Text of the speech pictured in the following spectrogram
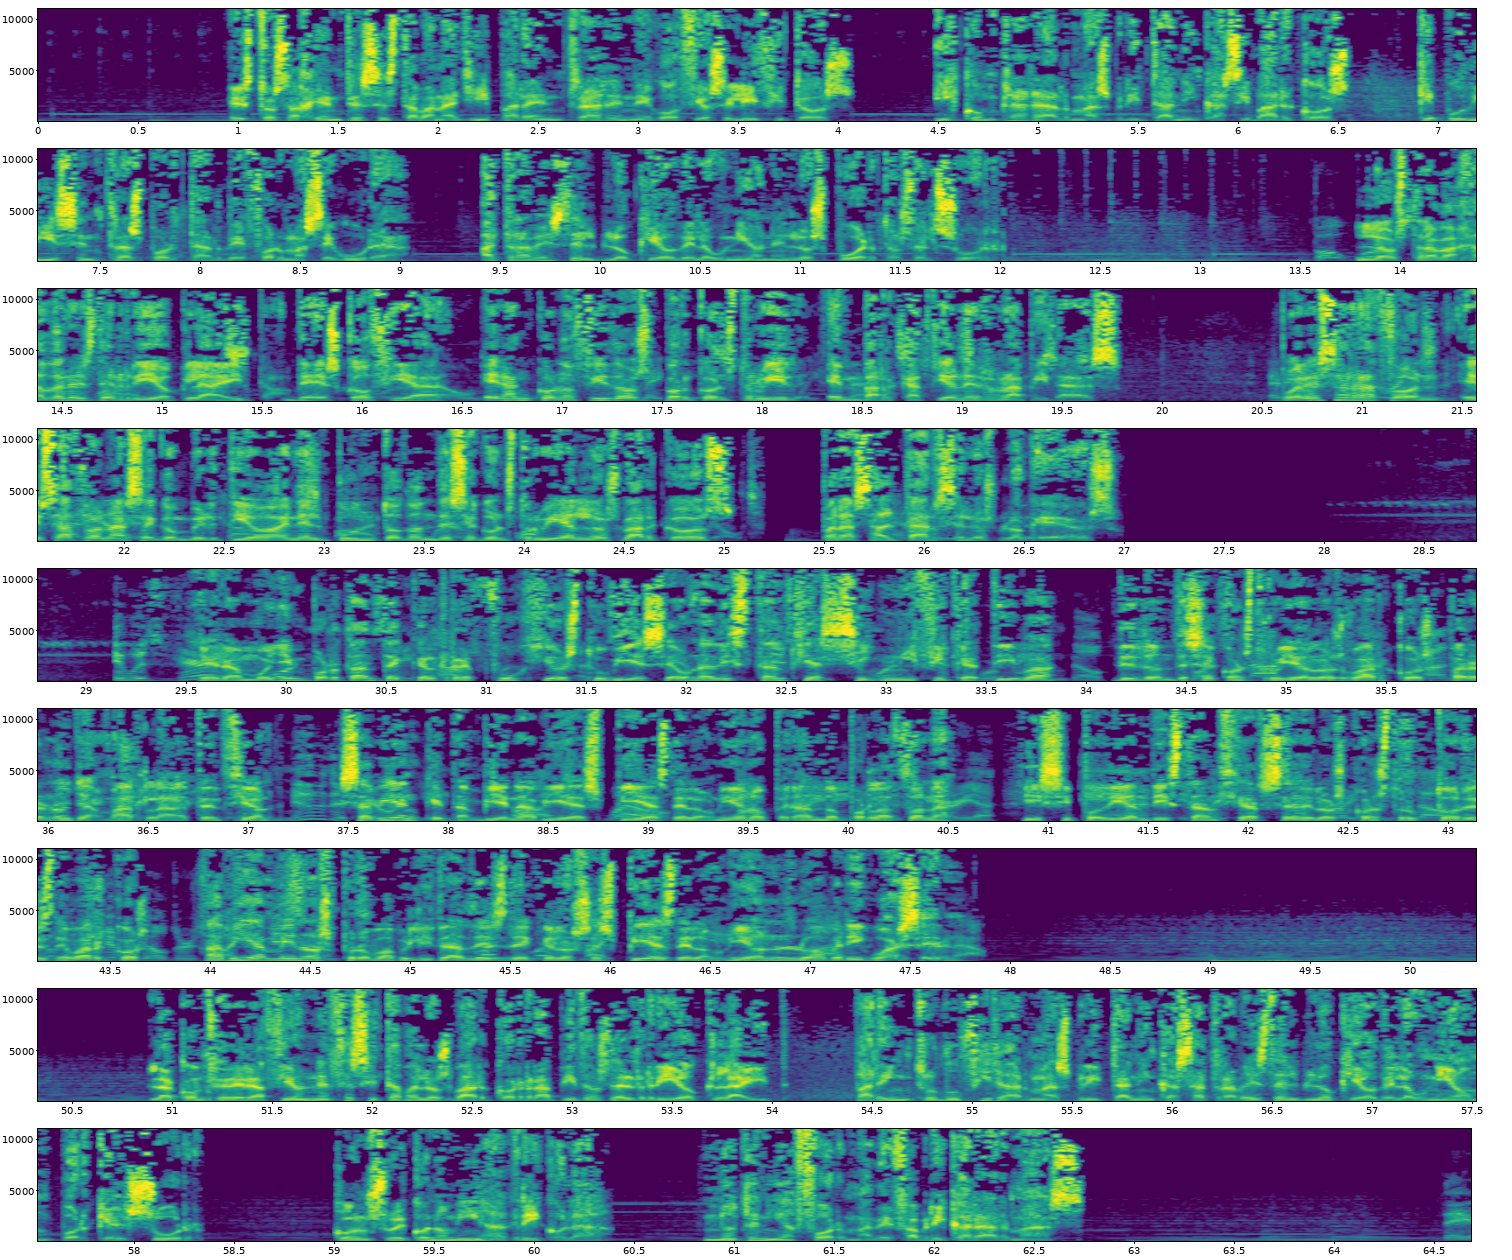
Estos agentes estaban allí para entrar en negocios ilícitos y comprar armas británicas y barcos que pudiesen transportar de forma segura a través del bloqueo de la Unión en los puertos del sur. Los trabajadores del río Clyde, de Escocia, eran conocidos por construir embarcaciones rápidas. Por esa razón, esa zona se convirtió en el punto donde se construían los barcos para saltarse los bloqueos. Era muy importante que el refugio estuviese a una distancia significativa de donde se construían los barcos para no llamar la atención. Sabían que también había espías de la Unión operando por la zona y si podían distanciarse de los constructores de barcos, había menos probabilidades de que los espías de la Unión lo averiguasen. La Confederación necesitaba los barcos rápidos del río Clyde para introducir armas británicas a través del bloqueo de la Unión porque el sur, con su economía agrícola, no tenía forma de fabricar armas.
